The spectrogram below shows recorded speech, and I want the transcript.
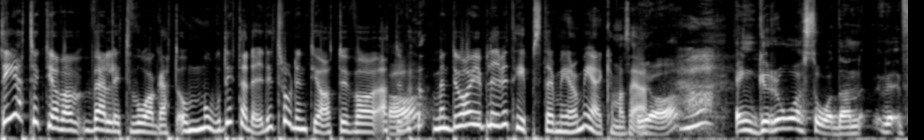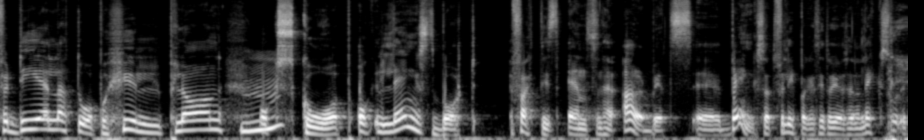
Det tyckte jag var väldigt vågat och modigt av dig. Det trodde inte jag att du var. Att Ja. du, men du har ju blivit hipster mer och mer kan man säga. Ja, en grå sådan fördelat då på hyllplan Mm. och skåp och längst bort faktiskt en sån här arbetsbänk så att Filippa kan sitta och göra sina läxor. Ett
